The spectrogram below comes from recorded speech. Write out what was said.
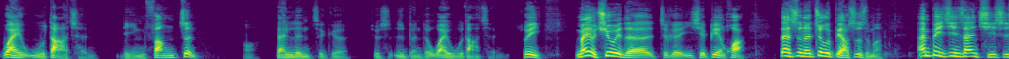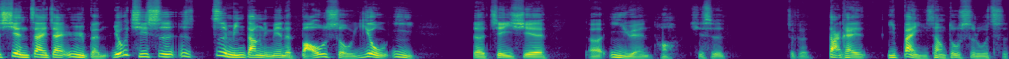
外务大臣林方正哦，担任这个就是日本的外务大臣，所以蛮有趣味的这个一些变化。但是呢，这会表示什么？安倍晋三其实现在在日本，尤其是日自民党里面的保守右翼的这一些呃议员哈，其实这个大概一半以上都是如此。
